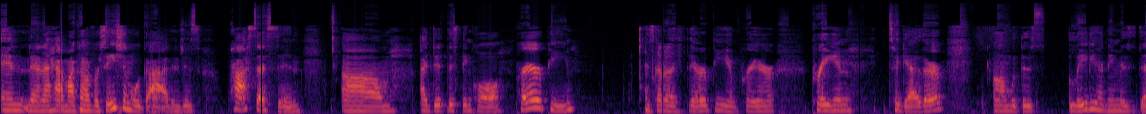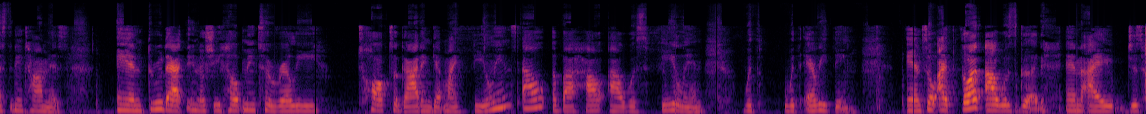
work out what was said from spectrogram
And then I had my conversation with God and just processing. Um, I did this thing called prayer therapy. It's kind of like therapy and prayer, praying together um, with this lady. Her name is Destiny Thomas. And through that, you know, she helped me to really talk to God and get my feelings out about how I was feeling with with everything. And so I thought I was good and I just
